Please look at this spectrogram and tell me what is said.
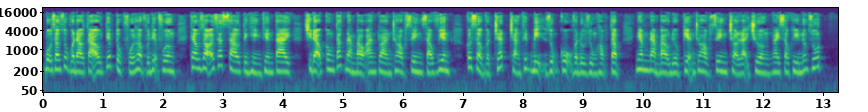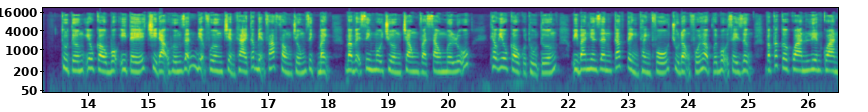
Bộ Giáo dục và Đào tạo tiếp tục phối hợp với địa phương, theo dõi sát sao tình hình thiên tai, chỉ đạo công tác đảm bảo an toàn cho học sinh, giáo viên, cơ sở vật chất, trang thiết bị, dụng cụ và đồ dùng học tập nhằm đảm bảo điều kiện cho học sinh trở lại trường ngay sau khi nước rút. Thủ tướng yêu cầu Bộ Y tế chỉ đạo hướng dẫn địa phương triển khai các biện pháp phòng chống dịch bệnh và vệ sinh môi trường trong và sau mưa lũ. Theo yêu cầu của Thủ tướng, Ủy ban Nhân dân các tỉnh, thành phố chủ động phối hợp với Bộ Xây dựng và các cơ quan liên quan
